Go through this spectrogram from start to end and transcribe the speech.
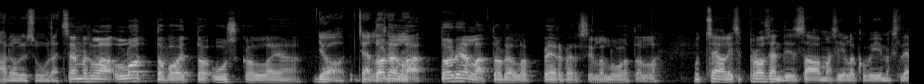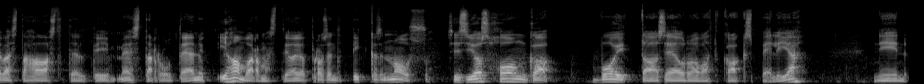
mahdollisuudet. Semmoisella lottovoitto-uskolla ja Joo, todella, todella, todella perversillä luotolla. Mutta se oli se prosentin sauma silloin, kun viimeksi Levästä haastateltiin mestaruuteen. Ja nyt ihan varmasti on jo prosentit pikkasen noussut. Siis jos Honka voittaa seuraavat kaksi peliä, niin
